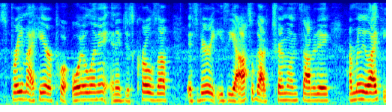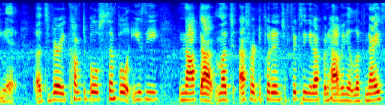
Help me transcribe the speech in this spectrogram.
spray my hair, put oil in it, and it just curls up. It's very easy. I also got a trim on Saturday. I'm really liking it. It's very comfortable, simple, easy not that much effort to put into fixing it up and having it look nice.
